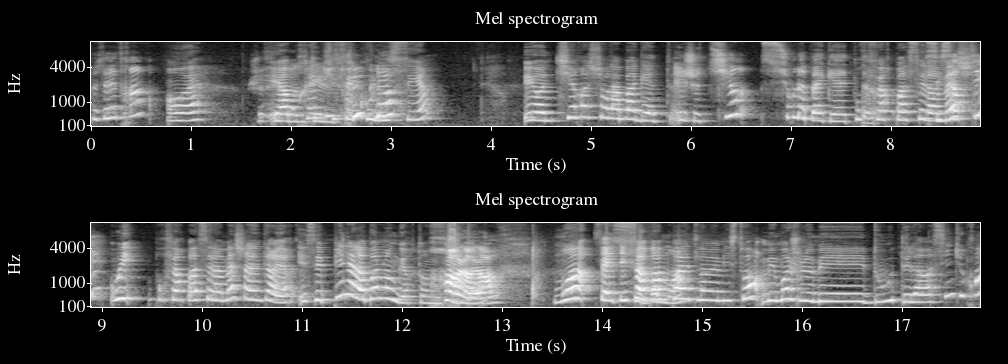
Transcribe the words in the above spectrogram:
peut-être. hein Ouais. Je fais Et après, tu fais truc, là. coulisser. et on tire sur la baguette. Et je tire sur la baguette. Pour faire passer la C'est mèche. sorti? Oui, pour faire passer la mèche à l'intérieur. Et c'est pile à la bonne longueur ton. Oh là là. Moi, Ça a été ça va moi. pas être la même histoire, mais moi je le mets d'où? Dès la racine, tu crois?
